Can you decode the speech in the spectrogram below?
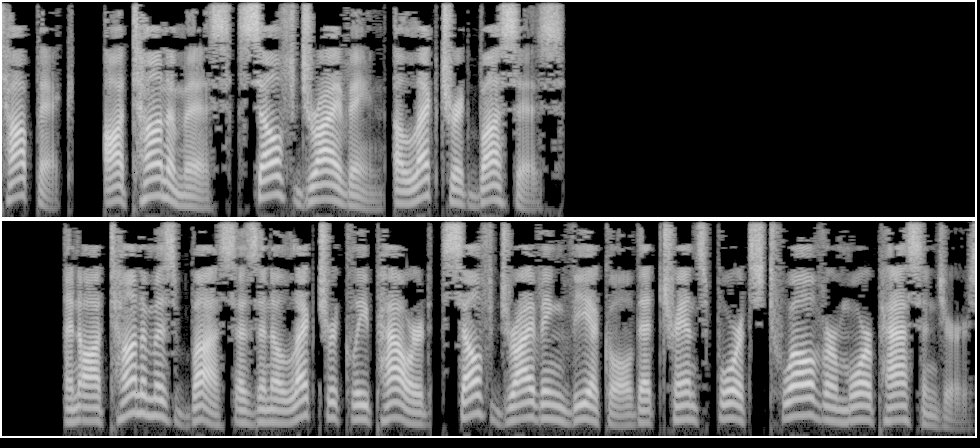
Topic: Autonomous self-driving electric buses. An autonomous bus is an electrically powered, self-driving vehicle that transports 12 or more passengers.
